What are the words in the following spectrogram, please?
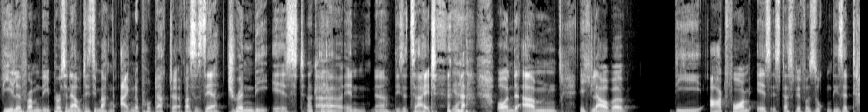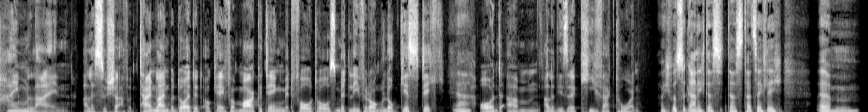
viele von die Personalities, die machen eigene Produkte, was sehr trendy ist Okay. äh, in ne, diese Zeit. Ja. Und ähm, ich glaube, die Artform ist, ist, dass wir versuchen, diese Timeline alles zu schaffen. Timeline bedeutet, okay, für Marketing mit Fotos, mit Lieferung, Logistik Ja. und ähm, alle diese Key-Faktoren. Ich wusste gar nicht, dass, dass tatsächlich ähm,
